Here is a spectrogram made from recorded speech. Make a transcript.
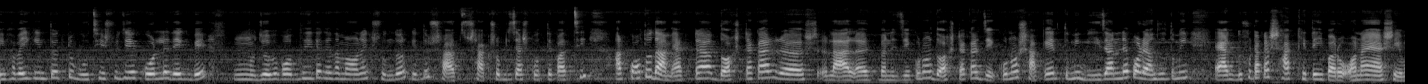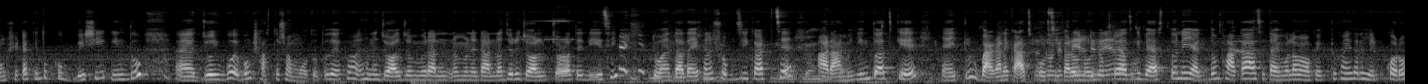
এইভাবেই কিন্তু একটু গুছিয়ে সুজিয়ে করলে দেখবে জৈব পদ্ধতিতে কিন্তু আমরা অনেক সুন্দর কিন্তু শাক শাকসবজি চাষ করতে পারছি। আর কত দাম? একটা দশ টাকার লাল মানে যে কোনো দশ টাকার যে কোনো শাকের তুমি বীজ আনলে পরে অন্তত তুমি এক দুশো টাকার শাক খেতেই পারো অনায়াসে এবং সেটা কিন্তু খুব বেশি কিন্তু জৈব এবং স্বাস্থ্যসম্মত। তো দেখো এখানে জল জমে রান্না মানে রান্নার জন্য জল চড়াতে দিয়েছি। তোমার দাদা এখানে সবজি কাটছে। আর আমি কিন্তু আজকে একটু বাগানে কাজ করছি। কারণ ওই লোকটা আজকে ব্যস্ত নেই একদম ফাঁকা আছে তাই বললাম ওকে একটুখানি তাহলে হেল্প করো।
